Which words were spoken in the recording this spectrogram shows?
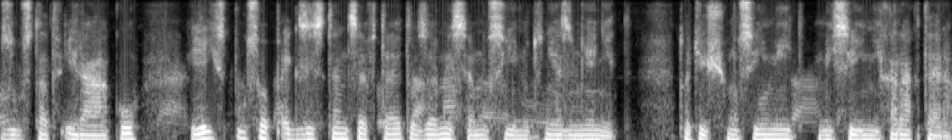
zůstat v Iráku, jejich způsob existence v této zemi se musí nutně změnit, totiž musí mít misijní charakter.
